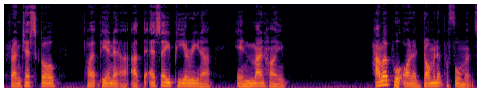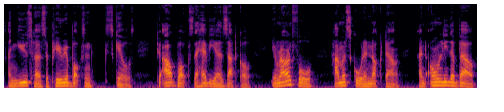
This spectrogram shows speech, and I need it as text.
Francesco Pianeta at the SAP Arena in Mannheim. Hammer put on a dominant performance and used her superior boxing skills to outbox the heavier Zatko. In round 4, Hammer scored a knockdown, and only the bell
